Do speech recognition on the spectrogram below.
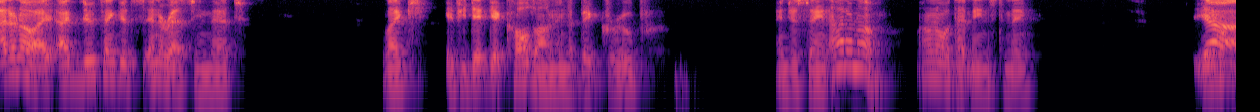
I don't know. I, I do think it's interesting that, like, if you did get called on in a big group and just saying, I don't know, I don't know what that means to me. You know, yeah,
